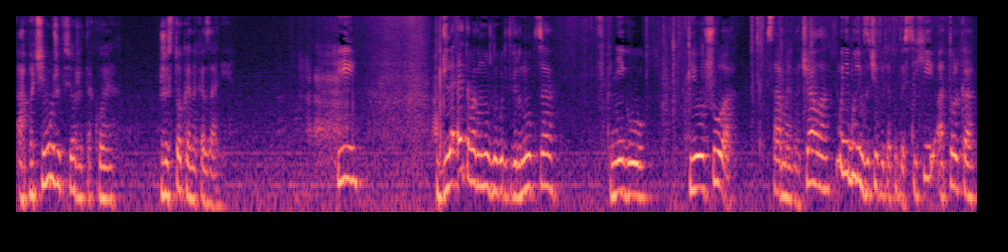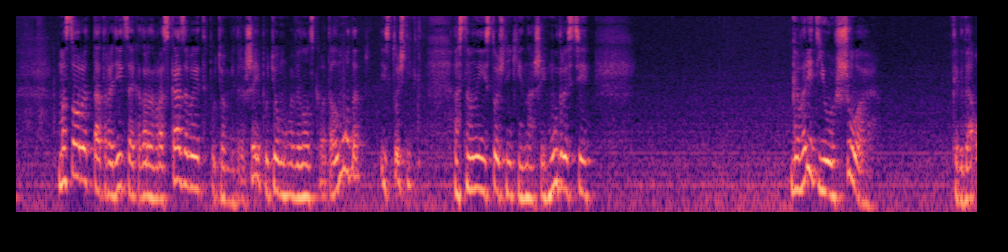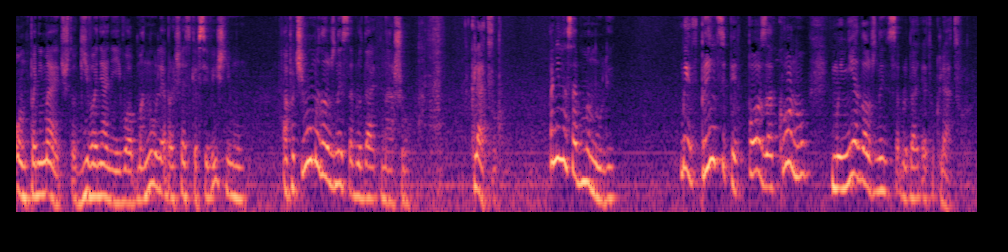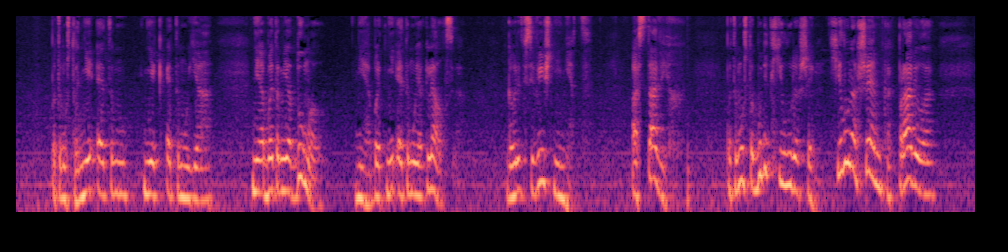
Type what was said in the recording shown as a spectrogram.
А почему же все же такое жестокое наказание? И для этого нам нужно будет вернуться в книгу Иошуа, самое начало. Мы не будем зачитывать оттуда стихи, а только Масорет, та традиция, которая нам рассказывает путем Мидрашей, путем Вавилонского Талмуда, источник, основные источники нашей мудрости. Говорит Иошуа, когда он понимает, что гиваняне его обманули, обращаясь ко Всевышнему, а почему мы должны соблюдать нашу клятву? Они нас обманули. Мы, в принципе, по закону, мы не должны соблюдать эту клятву потому что не этому, не к этому я, не об этом я думал, не об этом, не этому я клялся. Говорит Всевышний, нет. Оставь их, потому что будет хилу Шем. Хилу Шем, как правило,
